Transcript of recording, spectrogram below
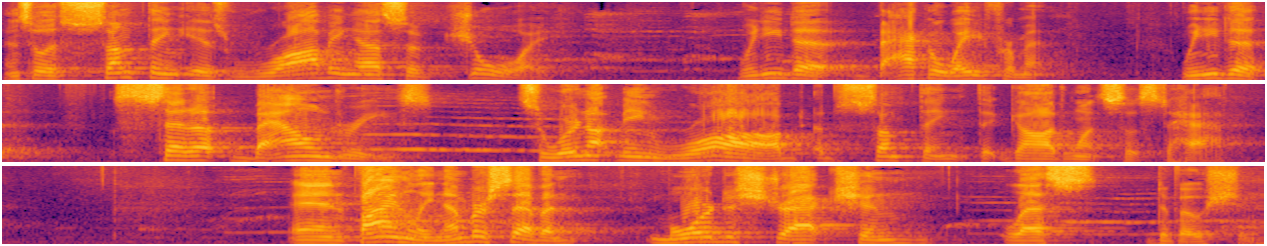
And so, if something is robbing us of joy, we need to back away from it. We need to set up boundaries so we're not being robbed of something that God wants us to have. And finally, number seven more distraction, less devotion.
